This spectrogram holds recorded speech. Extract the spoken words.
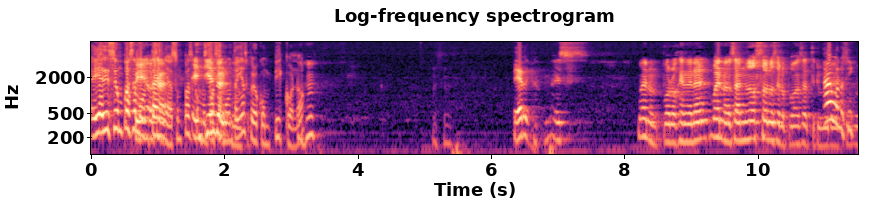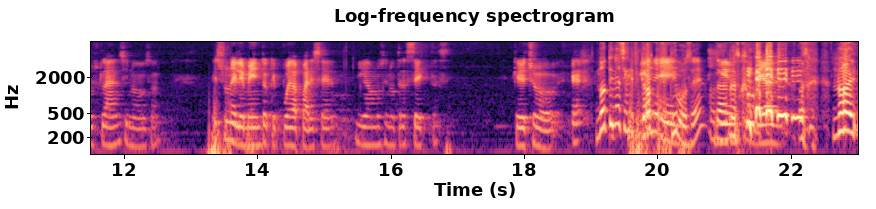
Ella dice un pasamontañas, un pasamontañas pero con pico, ¿no? Verga. Es... Bueno, por lo general, bueno, o sea, no solo se lo podemos atribuir ah, bueno, a Ku Klux Klan, sino, o sea, es un elemento que puede aparecer, digamos, en otras sectas. Que de hecho. Eh, no tiene significados positivos, ¿eh? O sea, no, es como, no, hay,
